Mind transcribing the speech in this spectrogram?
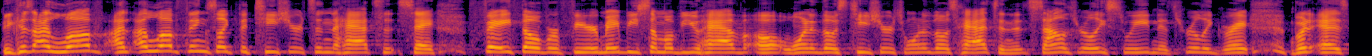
because I love, I, I love things like the t shirts and the hats that say faith over fear. Maybe some of you have uh, one of those t shirts, one of those hats, and it sounds really sweet and it's really great. But as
